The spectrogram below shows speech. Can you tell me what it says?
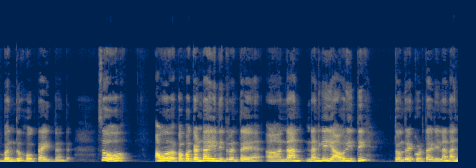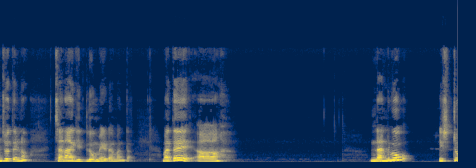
ಬಂದು ಹೋಗ್ತಾ ಇದ್ದಂತೆ ಸೊ ಅವ ಪಾಪ ಗಂಡ ಏನಿದ್ರಂತೆ ನಾನು, ನನಗೆ ಯಾವ ರೀತಿ ತೊಂದರೆ ಕೊಡ್ತಾ ಇರಲಿಲ್ಲ ನನ್ನ ಜೊತೆನೂ ಚೆನ್ನಾಗಿದ್ಲು ಮೇಡಮ್ ಅಂತ. ಮತ್ತೆ ನನಗೂ ಇಷ್ಟು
